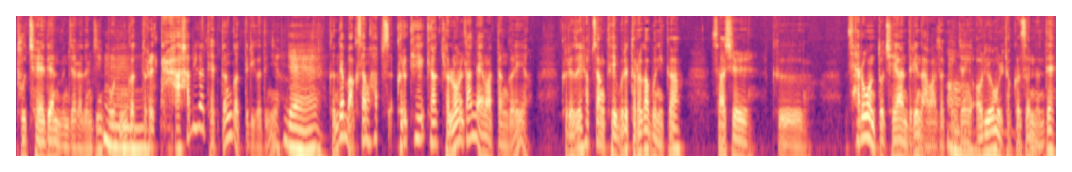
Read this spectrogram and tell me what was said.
부채에 대한 문제라든지 모든 음. 것들을 다 합의가 됐던 것들이거든요. 예. 근데 막상 합사 그렇게 결론을 다 내놨던 거예요. 그래서 협상 테이블에 들어가 보니까 사실 그 새로운 또 제안들이 나와서 굉장히 어. 려움을 겪었었는데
